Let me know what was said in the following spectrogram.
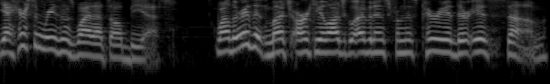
Yeah, here's some reasons why that's all BS. While there isn't much archaeological evidence from this period, there is some.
